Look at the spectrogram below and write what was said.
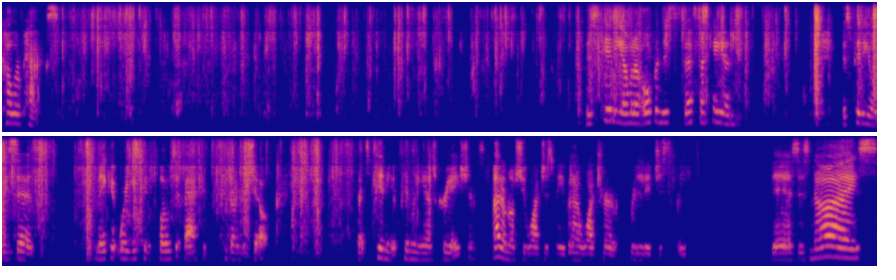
color packs. Miss Penny, I'm going to open this as best I can. Miss Penny always says, make it where you can close it back and put it on your shelf. That's Penny of Penley Ann's Creations. I don't know if she watches me, but I watch her religiously. This is nice.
